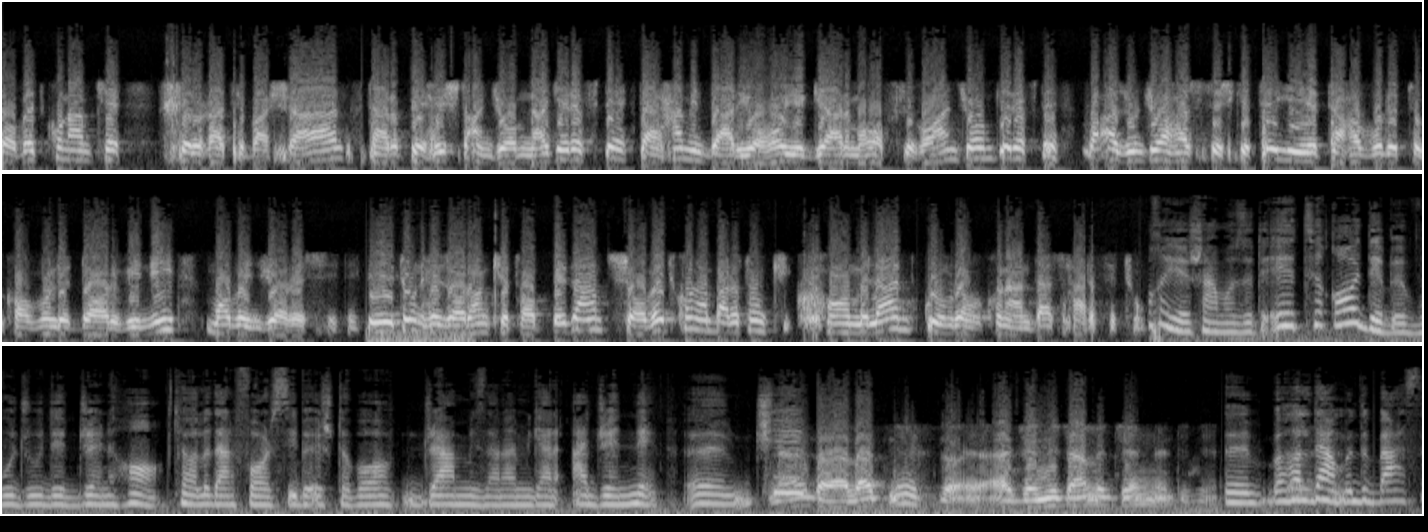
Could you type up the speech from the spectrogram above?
ثابت کنم که خلقت بشر در بهشت انجام نگرفته در همین دریاهای گرم آفریقا انجام گرفته و از اونجا هستش که طی تحول تکامل داروینی ما به اینجا رسیدیم. بهتون هزاران کتاب بدم ثابت کنم براتون که کاملا گمراه کننده از حرفتون. آقای شمازاده اعتقاد به وجود جنها که حالا در فارسی به اشتباه جمع می‌زنن میگن اجنه چی؟ نه بلد نیست. اجنه جمع جنه دیگه حالا در مورد بحث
